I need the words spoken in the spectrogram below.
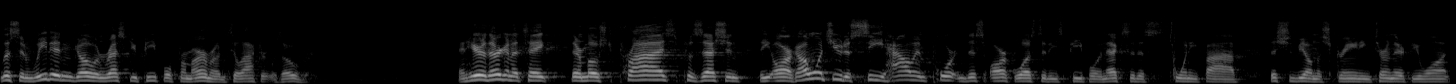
Listen, we didn't go and rescue people from Irma until after it was over. And here they're going to take their most prized possession, the ark. I want you to see how important this ark was to these people in Exodus 25. This should be on the screen. You can turn there if you want.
